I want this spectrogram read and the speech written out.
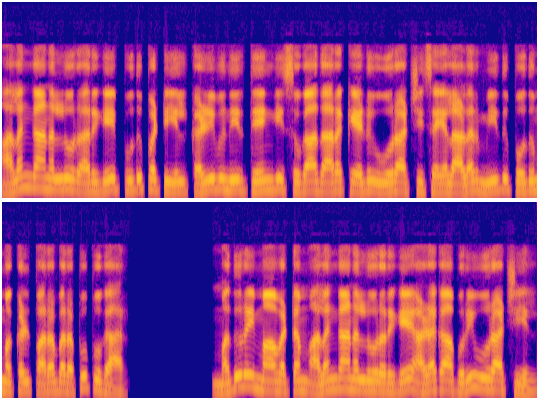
அலங்காநல்லூர் அருகே புதுப்பட்டியில் கழிவுநீர் தேங்கி சுகாதாரக்கேடு ஊராட்சி செயலாளர் மீது பொதுமக்கள் பரபரப்பு புகார். மதுரை மாவட்டம் அலங்காநல்லூர் அருகே அழகாபுரி ஊராட்சியில்.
